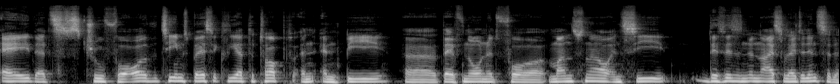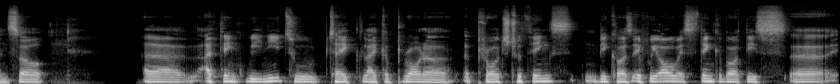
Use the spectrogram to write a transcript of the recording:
a that's true for all the teams basically at the top and and b uh, they've known it for months now and c this isn't an isolated incident. So uh, I think we need to take like a broader approach to things because if we always think about these uh,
